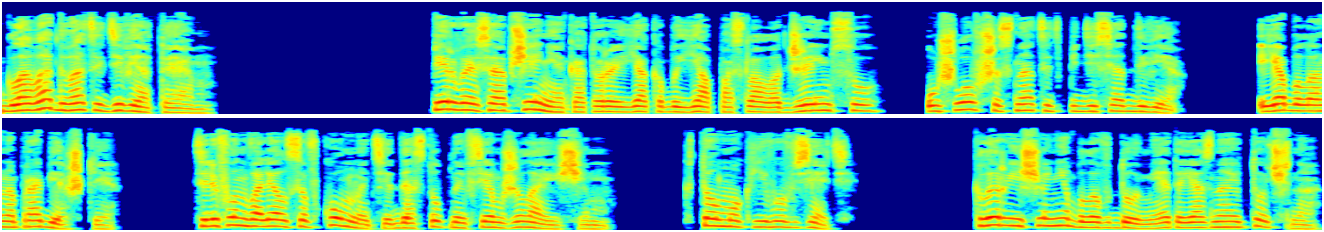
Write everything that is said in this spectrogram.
Глава 29. Первое сообщение, которое якобы я послала Джеймсу, ушло в 16:52. Я была на пробежке. Телефон валялся в комнате, доступный всем желающим. Кто мог его взять? Клэр еще не было в доме, это я знаю точно.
